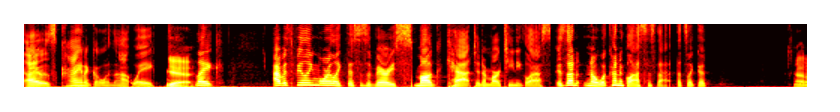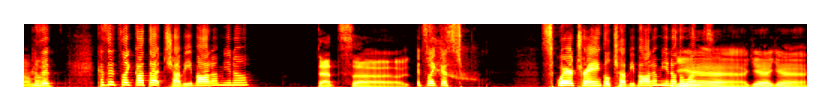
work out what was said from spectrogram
I was kind of going that way. Yeah. Like I was feeling more like this is a very smug cat in a martini glass. Is that no, what kind of glass is that? That's like a I don't know. cuz know. it's cuz it's like got that chubby bottom, you know? That's uh. It's like a square triangle chubby bottom, you know the ones? yeah, yeah, yeah,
